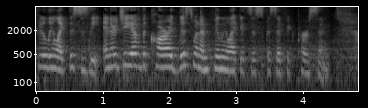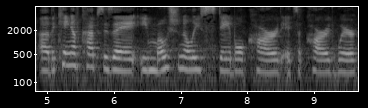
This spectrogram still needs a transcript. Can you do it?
feeling like this is the energy of the card. This one, I'm feeling like it's a specific person. Uh, the King of Cups is a emotionally stable card. It's a card where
